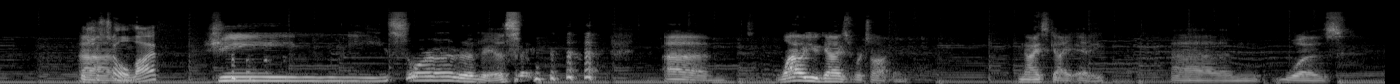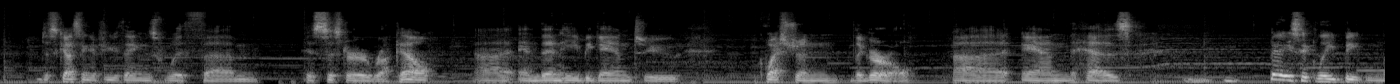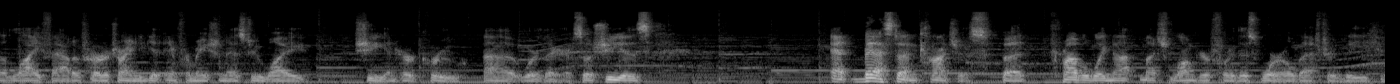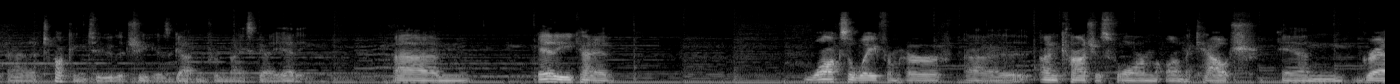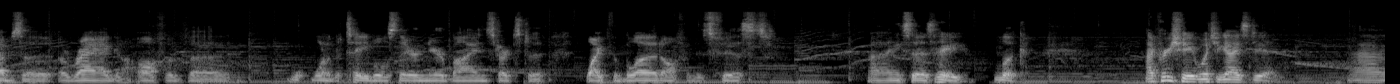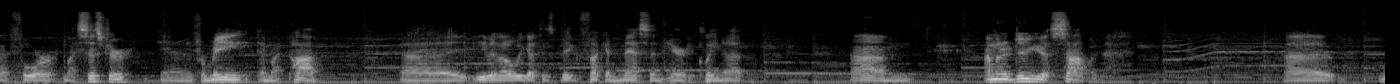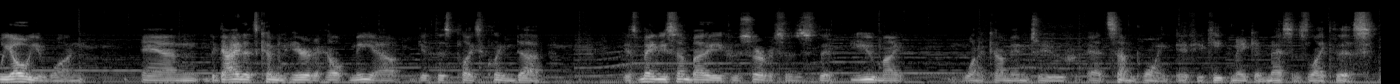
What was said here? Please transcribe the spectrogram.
Is she still Um, alive? She sort of is. um, while you guys were talking, nice guy Eddie um, was discussing a few things with um, his sister Raquel, uh, and then he began to question the girl uh, and has basically beaten the life out of her trying to get information as to why she and her crew uh, were there. So she is at best unconscious, but probably not much longer for this world after the uh, talking to that she has gotten from nice guy Eddie. Um, Eddie kind of walks away from her uh, unconscious form on the couch and grabs a, a rag off of uh, w- one of the tables there nearby and starts to wipe the blood off of his fists. Uh, and he says, Hey, look, I appreciate what you guys did uh, for my sister and for me and my pop. Uh, even though we got this big fucking mess in here to clean up, um, I'm gonna do you a solid. Uh, we owe you one, and the guy that's coming here to help me out get this place cleaned up is maybe somebody whose services that you might want to come into at some point if you keep making messes like this.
